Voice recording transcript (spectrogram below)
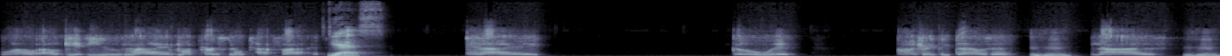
Well, I'll give you my my personal top five. Yes. And I go with Andre 3000, mm-hmm. Nas, mm-hmm.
